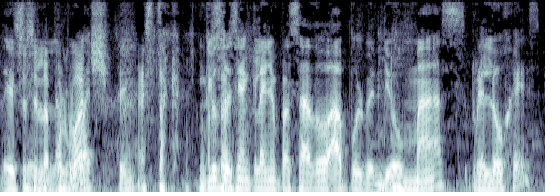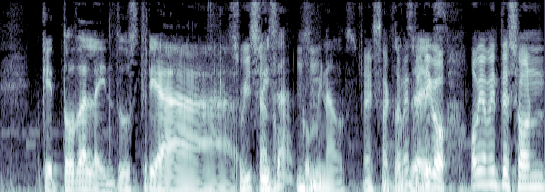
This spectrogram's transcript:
es, el, Apple, Watch. Incluso decían que el año pasado Apple vendió más relojes que toda la industria suiza, combinados. Exactamente. Digo, obviamente son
